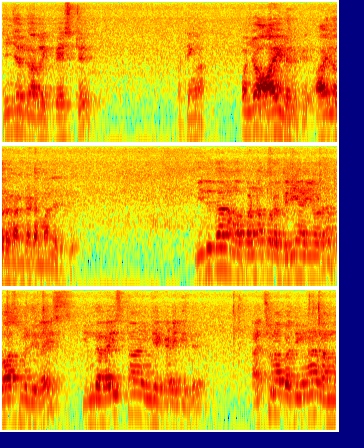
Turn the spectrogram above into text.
ஜிஞ்சர் கார்லிக் பேஸ்ட்டு பார்த்தீங்களா கொஞ்சம் ஆயில் இருக்குது ஆயில் ஒரு ஹண்ட்ரட் எம்எல் இருக்குது இதுதான் நம்ம பண்ண போகிற பிரியாணியோட பாஸ்மதி ரைஸ் இந்த ரைஸ் தான் இங்கே கிடைக்குது. ஆக்சுவலாக பார்த்தீங்கன்னா நம்ம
